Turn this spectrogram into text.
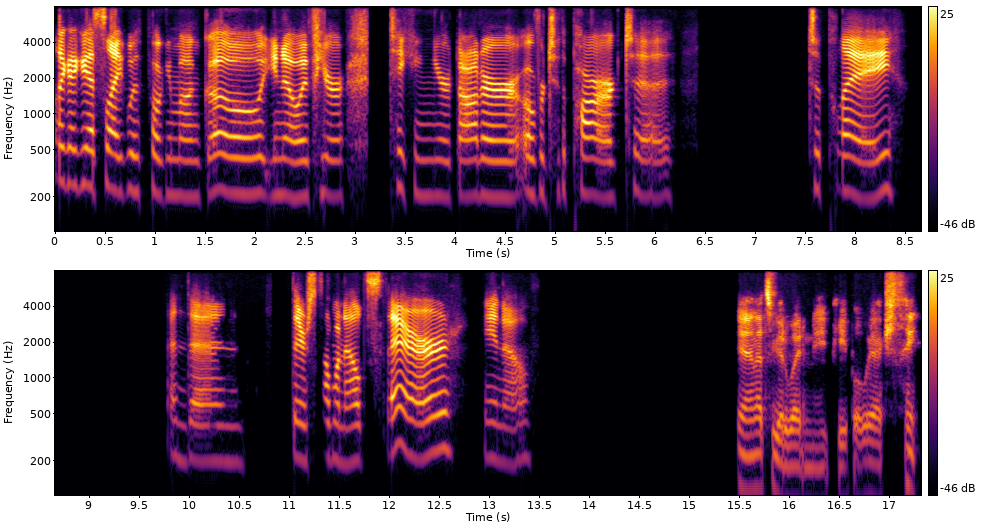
Like I guess like with Pokemon Go, you know, if you're taking your daughter over to the park to to play and then there's someone else there, you know. Yeah, that's a good way to meet people. We actually,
